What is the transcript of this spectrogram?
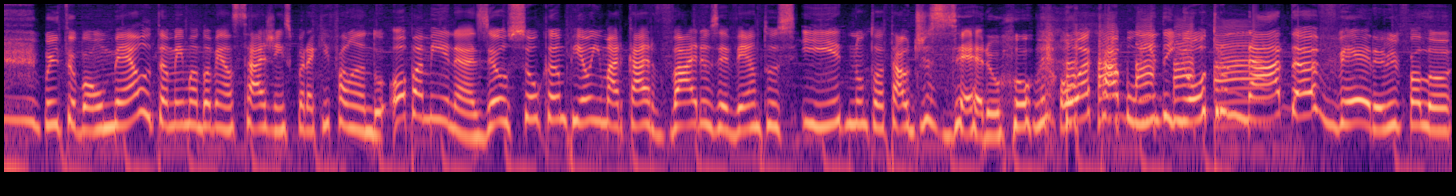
Muito bom. O Melo também mandou mensagens por aqui falando: Opa, Minas, eu sou campeão em marcar vários eventos e ir num total de zero. Ou acabo indo em outro nada a ver. Ele falou:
